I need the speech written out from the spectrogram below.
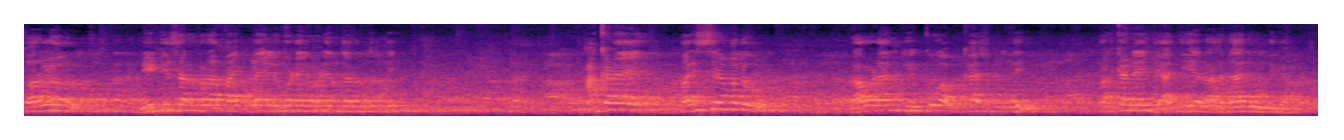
త్వరలో నీటి సరఫరా పైప్ లైన్లు కూడా ఇవ్వడం జరుగుతుంది. అక్కడ పరిశ్రమలు రావడానికి ఎక్కువ అవకాశం ఉంది. పక్కనే జాతీయ రహదారి ఉంది కాబట్టి.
